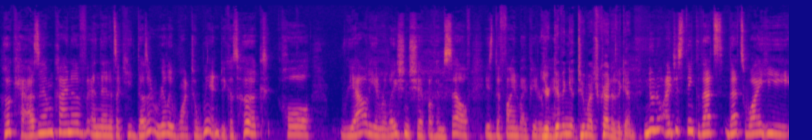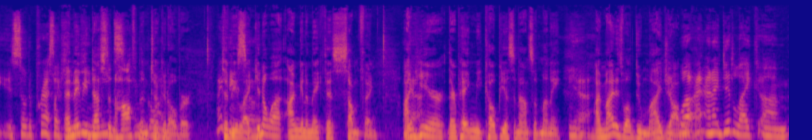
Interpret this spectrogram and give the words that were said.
hook has him kind of and then it's like he doesn't really want to win because hook's whole reality and relationship of himself is defined by peter You're Pan. giving it too much credit again. no no i just think that's that's why he is so depressed like he, And maybe Dustin to Hoffman go took it over I to be like, so. you know what? I'm going to make this something. I'm Yeah. here. They're paying me copious amounts of money. Yeah. I might as well do my job Well, well. I- and I did like um,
